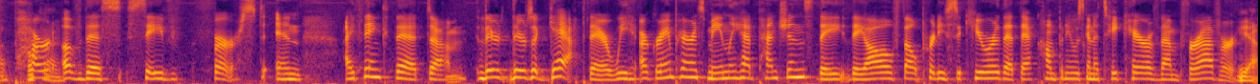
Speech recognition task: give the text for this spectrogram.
yeah. part Okay. of this save first. And I think that um, there there's a gap there. We our grandparents mainly had pensions. They they all felt pretty secure that that company was going to take care of them forever. Yeah.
